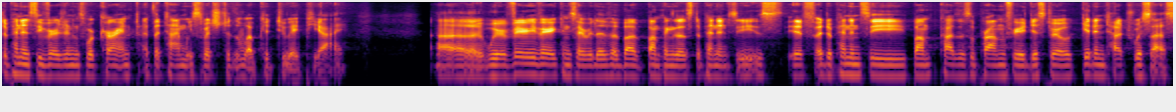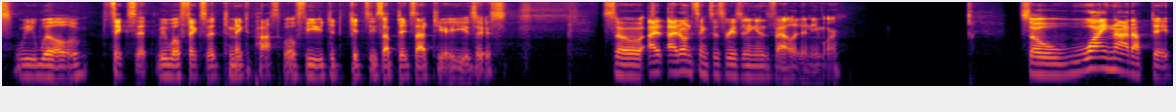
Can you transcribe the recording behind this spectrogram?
dependency versions were current at the time we switched to the WebKit 2 API. Uh, we're very, very conservative about bumping those dependencies. If a dependency bump causes a problem for your distro, get in touch with us. We will fix it. We will fix it to make it possible for you to get these updates out to your users. So I, I don't think this reasoning is valid anymore. So why not update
